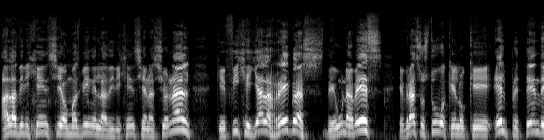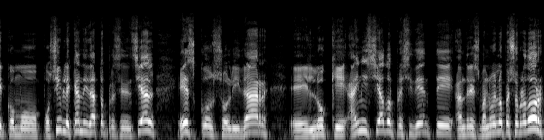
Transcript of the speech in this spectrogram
a la dirigencia, o más bien en la dirigencia nacional, que fije ya las reglas de una vez. Ebrard sostuvo que lo que él pretende como posible candidato presidencial es consolidar eh, lo que ha iniciado el presidente Andrés Manuel López Obrador,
